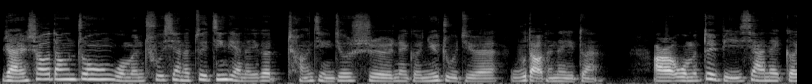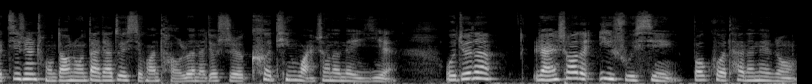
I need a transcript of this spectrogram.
燃烧当中，我们出现的最经典的一个场景就是那个女主角舞蹈的那一段，而我们对比一下那个寄生虫当中，大家最喜欢讨论的就是客厅晚上的那一夜。我觉得燃烧的艺术性，包括它的那种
